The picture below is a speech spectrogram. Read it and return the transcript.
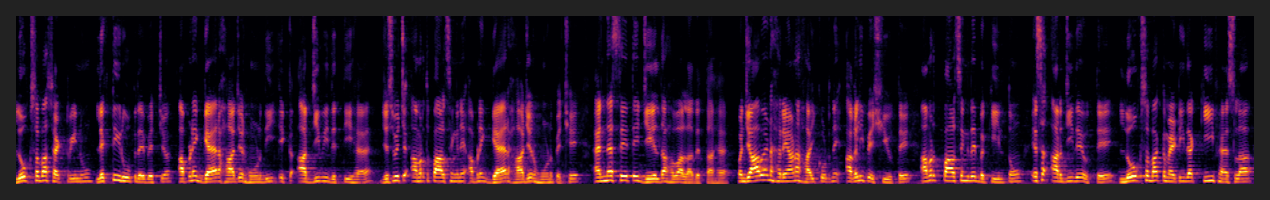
ਲੋਕ ਸਭਾ ਸੈਕਟਰੀ ਨੂੰ ਲਿਖਤੀ ਰੂਪ ਦੇ ਵਿੱਚ ਆਪਣੇ ਗੈਰ ਹਾਜ਼ਰ ਹੋਣ ਦੀ ਇੱਕ ਅਰਜ਼ੀ ਵੀ ਦਿੱਤੀ ਹੈ, ਜਿਸ ਵਿੱਚ ਅਮਰਤਪਾਲ ਸਿੰਘ ਨੇ ਆਪਣੇ ਗੈਰ ਹਾਜ਼ਰ ਹੋਣ ਪਿੱਛੇ ਐਨਐਸਏ ਤੇ ਜੇਲ੍ਹ ਦਾ ਹਵਾਲਾ ਦਿੱਤਾ ਹੈ। Punjab and Haryana high court ਨੇ ਅਗਲੀ ਪੇਸ਼ੀ ਉੱਤੇ ਅਮਰਤਪਾਲ ਸਿੰਘ ਦੇ ਵਕੀਲ ਤੋਂ ਇਸ ਅਰਜ਼ੀ ਦੇ ਉੱਤੇ ਲੋਕ ਸਭਾ ਕਮੇਟੀ ਦਾ ਕੀ ਫੈਸਲਾ,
